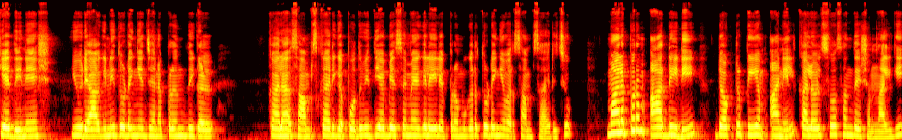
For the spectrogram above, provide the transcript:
K Dinesh U Ragini തുടങ്ങിയ ജനപ്രതിനിധികൾ കലാ സാംസ്കാരിക പൊതുവിദ്യാഭ്യാസ മേഖലയിലെ പ്രമുഖർ തുടങ്ങിയവർ സംസാരിച്ചു. Malappuram R D D doctor P M Anil കലോത്സവ സന്ദേശം നൽകി.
